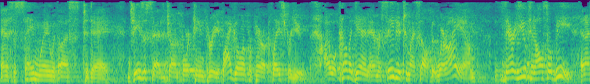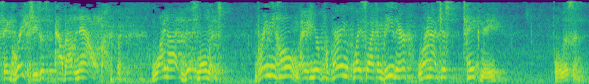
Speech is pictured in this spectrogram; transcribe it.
And it's the same way with us today. Jesus said, John 14, 3, If I go and prepare a place for you, I will come again and receive you to myself, that where I am, there you can also be. And I say, Great, Jesus, how about now? Why not this moment? Bring me home. I mean, you're preparing the place so I can be there. Why not just take me? Well, listen.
